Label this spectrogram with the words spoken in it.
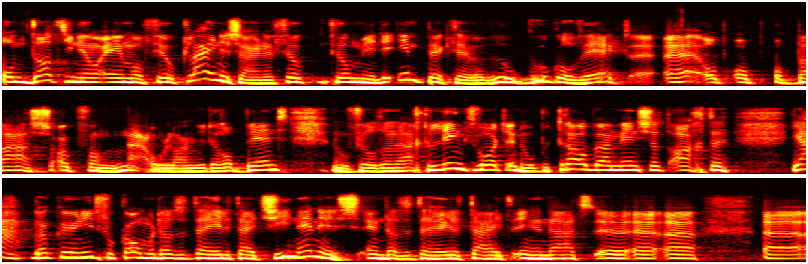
Omdat die nou eenmaal veel kleiner zijn en veel, veel minder impact hebben. Ik bedoel, Google werkt uh, op, op, op basis ook van nou, hoe lang je erop bent en hoeveel daarna gelinkt wordt en hoe betrouwbaar mensen dat achten. Ja, dan kun je niet voorkomen dat het de hele tijd CNN is en dat het de hele tijd inderdaad uh, uh,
